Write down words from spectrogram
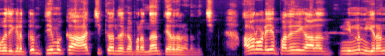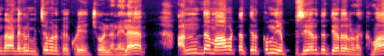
பகுதிகளுக்கும் திமுக ஆட்சிக்கு வந்ததுக்கு அப்புறம் தான் தேர்தல் நடந்துச்சு. அவருடைய பதவி காலம் இன்னும் இரண்டு ஆண்டுகள் மிச்சம் இருக்கக்கூடிய சூழ்நிலையில அந்த மாவட்டத்திற்கும் எப் சேர்த்து தேர்தல் நடக்குமா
